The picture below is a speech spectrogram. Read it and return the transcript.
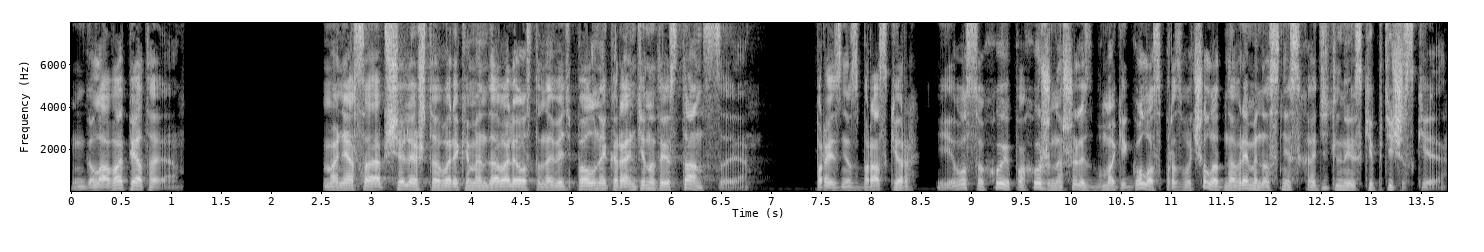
Глава 5. «Мне сообщили, что вы рекомендовали установить полный карантин этой станции», произнес Браскер, и его сухой, похожий на шелест бумаги голос прозвучал одновременно снисходительно и скептически.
